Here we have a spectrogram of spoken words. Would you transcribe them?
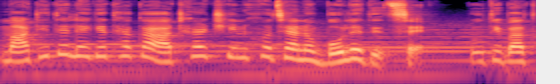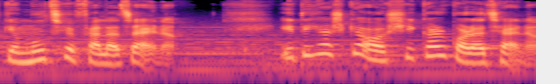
মাটিতে লেগে থাকা আঠার চিহ্ন যেন বলে দিচ্ছে, প্রতিবাদকে মুছে ফেলা যায় না। ইতিহাসকে অস্বীকার করা যায় না।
